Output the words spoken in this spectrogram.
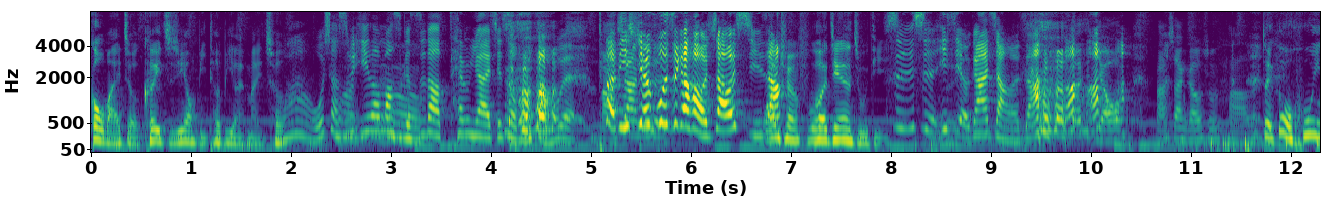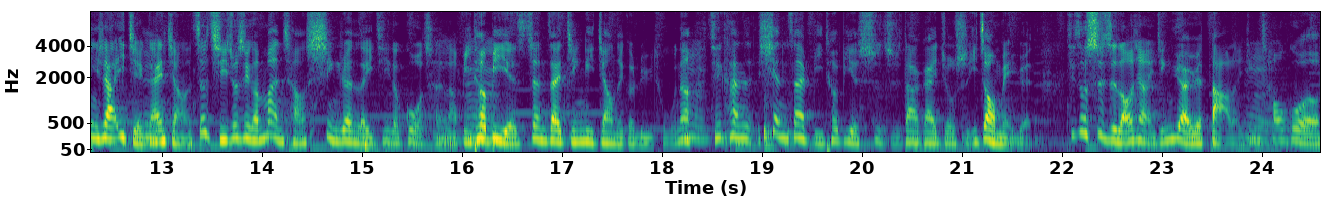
购买者可以直接用比特币来买车。哇，我想是不是 Elon Musk 知道 Terry 要来接受我们的访问，特地宣布这个好消息，完全符合今天的主题。是是是，一姐有跟他讲了，这样 有马上告诉他了。对，跟我呼应一下，一姐刚才讲的，这其实就是一个漫长信任累积的过程啦。比特币也正在经历这样的一个旅途。那其实看现在比特币的市值大概就是一兆美元，其实这个市值老讲已经越来越大了，已经超过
